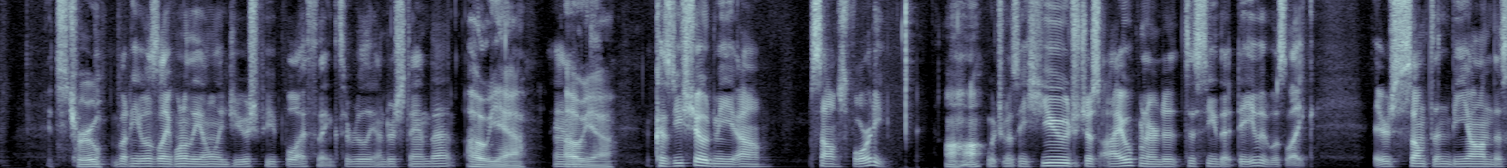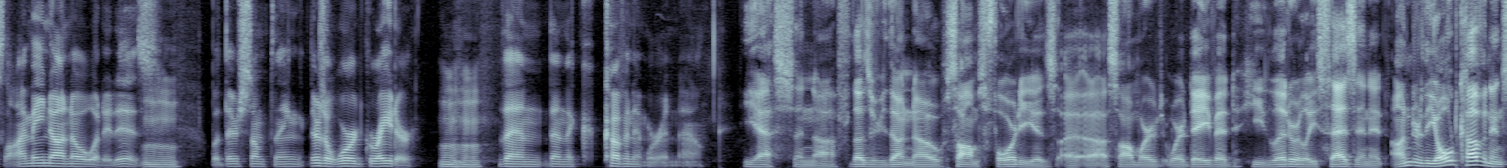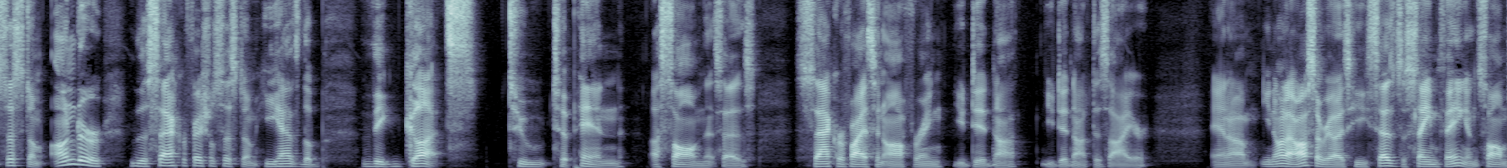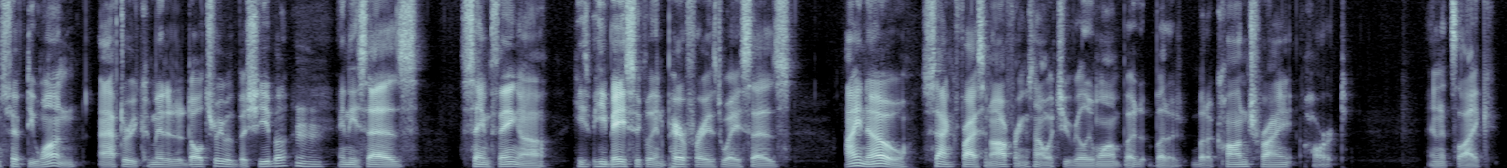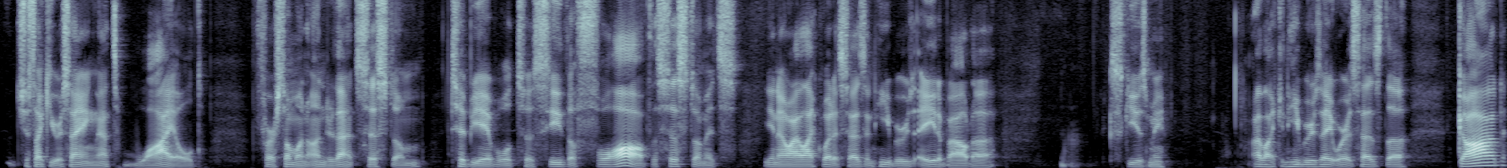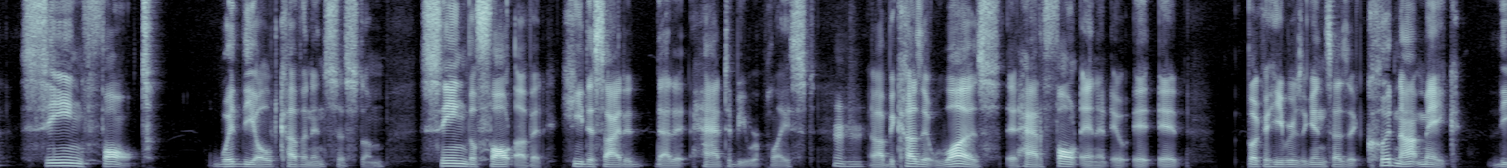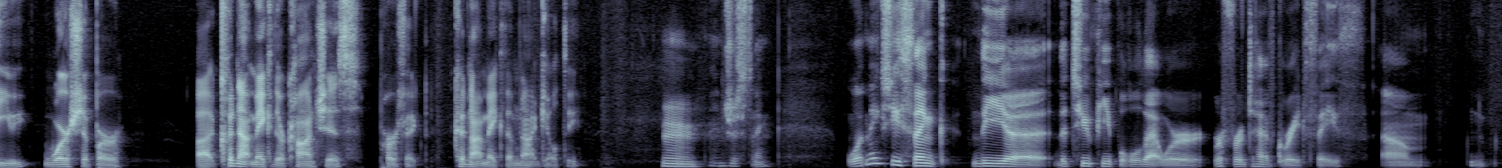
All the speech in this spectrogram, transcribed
It's true. but he was like one of the only Jewish people I think to really understand that. Oh yeah. oh yeah. Because you showed me um, Psalms 40, Uh huh. which was a huge just eye opener to, to see that David was like, there's something beyond this law. I may not know what it is, Mm-hmm. but there's something, there's a word greater Mm-hmm. than than the covenant we're in now. Yes, and uh, for those of you who don't know, Psalms 40 is a, a psalm where where David he literally says in it, under the old covenant system, under the sacrificial system, he has the the guts to to pen a psalm that says, "Sacrifice and offering you did not you did not desire." And um, you know what? I also realized he says the same thing in Psalms 51 after he committed adultery with Bathsheba Mm-hmm. and he says same thing uh he he basically in a paraphrased way says i know sacrifice and offering is not what you really want but but a but a contrite heart and it's like just like you were saying that's wild for someone under that system to be able to see the flaw of the system. It's you know I like what it says in Hebrews eight about uh, excuse me, I like in Hebrews eight where it says the God seeing fault with the old covenant system, seeing the fault of it, he decided that it had to be replaced hmm uh, because it was it had fault in it. It, it it book of Hebrews again says it could not make the worshiper uh, could not make their conscience perfect, could not make them not guilty. Hmm. Interesting. What makes you think the uh, the two people that were referred to have great faith? Um,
